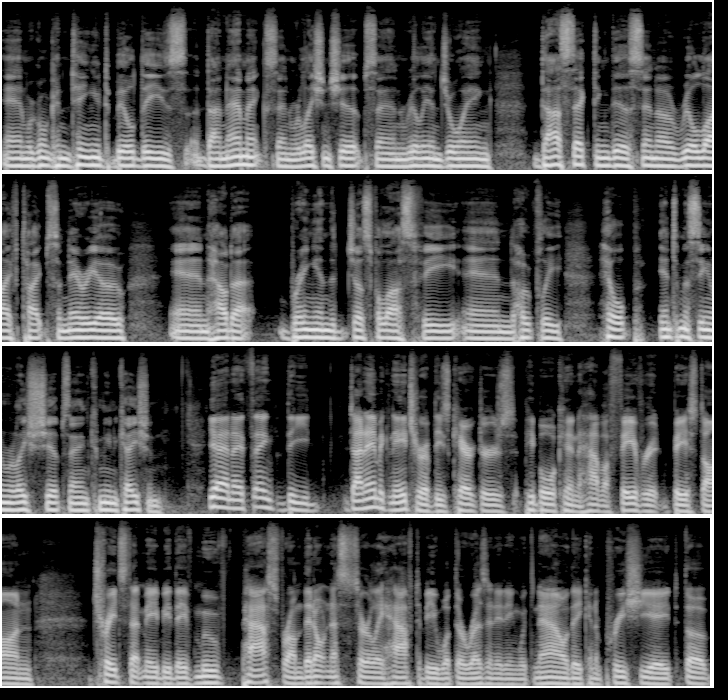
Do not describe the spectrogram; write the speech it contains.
And we're going to continue to build these dynamics and relationships and really enjoying dissecting this in a real life type scenario and how to bring in the just philosophy and hopefully help intimacy in relationships and communication. Yeah, and I think the dynamic nature of these characters, people can have a favorite based on traits that maybe they've moved past from. They don't necessarily have to be what they're resonating with now. They can appreciate the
